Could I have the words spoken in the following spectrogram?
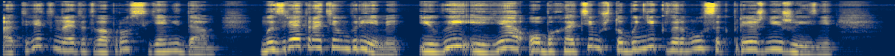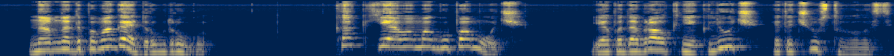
Ответа на этот вопрос я не дам. Мы зря тратим время, и вы, и я оба хотим, чтобы Ник вернулся к прежней жизни. Нам надо помогать друг другу. Как я вам могу помочь? Я подобрал к ней ключ, это чувствовалось.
